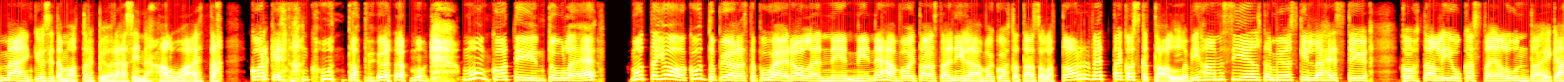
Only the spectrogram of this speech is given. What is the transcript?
mä en kyllä sitä moottoripyörää sinne halua, että korkeintaan kuntopyörä mun, mun kotiin tulee. Mutta joo, kuntopyörästä puheen ollen, niin, niin nehän voi taas, tai niillähän voi kohta taas olla tarvetta, koska talvihan sieltä myöskin lähestyy. Kohta on liukasta ja lunta, eikä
